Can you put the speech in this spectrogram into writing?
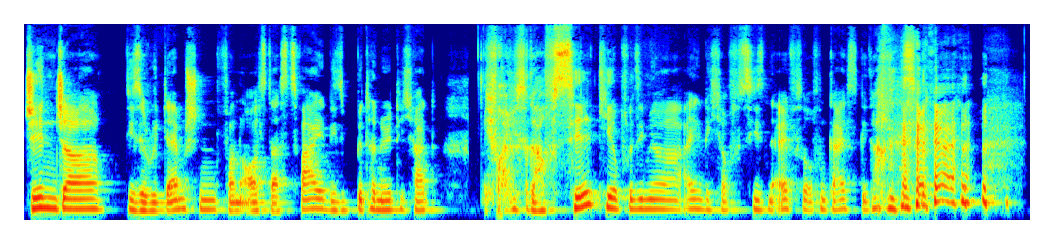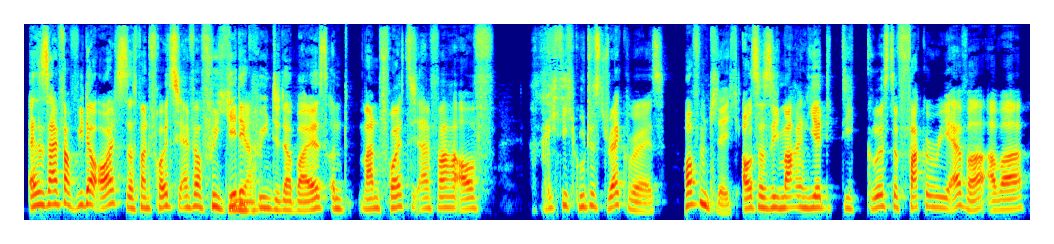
Ginger, diese Redemption von All-Stars 2, die sie bitter nötig hat. Ich freue mich sogar auf Silky, obwohl sie mir eigentlich auf Season 11 so auf den Geist gegangen ist. es ist einfach wieder All-Stars. Man freut sich einfach für jede Ja. Queen, die dabei ist. Und man freut sich einfach auf richtig gutes Drag Race. Hoffentlich. Außer sie machen hier die, die größte Fuckery ever. Aber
